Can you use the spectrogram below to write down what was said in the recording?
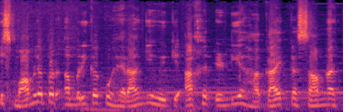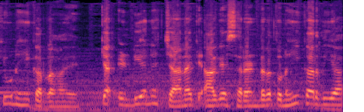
اس معاملے پر امریکہ کو حیرانگی ہوئی کہ آخر انڈیا حقائق کا سامنا کیوں نہیں کر رہا ہے؟ کیا انڈیا نے چائنا کے آگے سرنڈر تو نہیں کر دیا؟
